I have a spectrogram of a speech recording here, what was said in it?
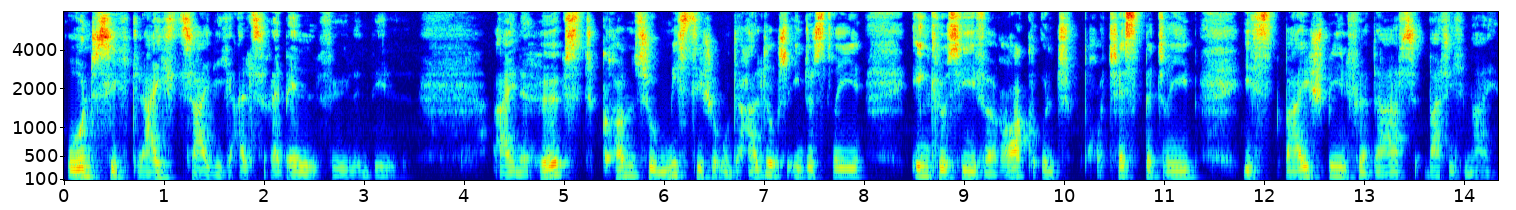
und sich gleichzeitig als Rebell fühlen will. Eine höchst konsumistische Unterhaltungsindustrie inklusive Rock- und Protestbetrieb ist Beispiel für das, was ich meine.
